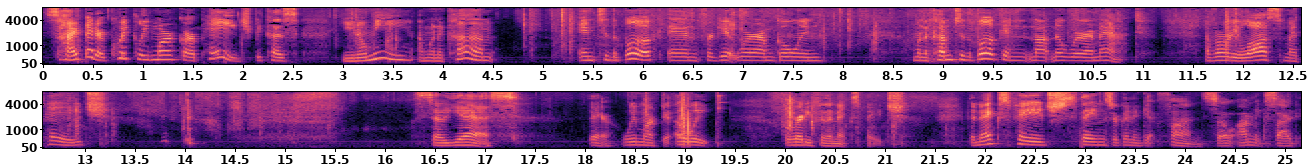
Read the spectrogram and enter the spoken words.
So I better quickly mark our page because you know me. I'm going to come into the book and forget where I'm going. I'm going to come to the book and not know where I'm at. I've already lost my page. so, yes. There, we marked it. Oh, wait. We're ready for the next page. The next page, things are going to get fun, so I'm excited.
